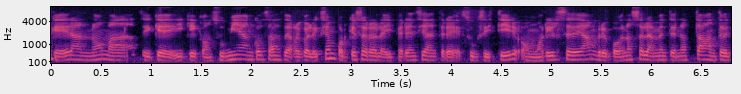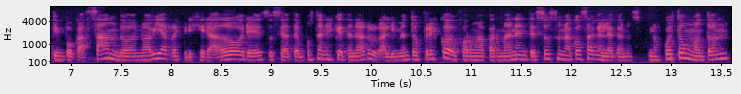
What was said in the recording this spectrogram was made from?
que eran nómadas y que, y que consumían cosas de recolección, porque esa era la diferencia entre subsistir o morirse de hambre, porque no solamente no estaban todo el tiempo cazando, no había refrigeradores, o sea, te, vos tenés que tener alimentos frescos de forma permanente. Eso es una cosa que en la que nos, cuesta un montón.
